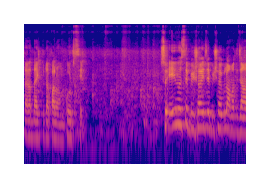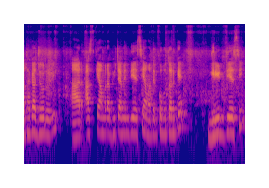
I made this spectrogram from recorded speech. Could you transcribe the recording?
তারা দায়িত্বটা পালন করছে। সো এই হচ্ছে বিষয়, যে বিষয়গুলো আমাদের জানা থাকা জরুরি। আর আজকে আমরা ভিটামিন দিয়েছি আমাদের কবুতরকে, গ্রিড দিয়েছি।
